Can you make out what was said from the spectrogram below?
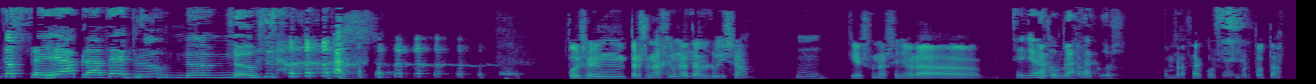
No se oh. habla de Bruno, no. pues hay un personaje, una tal Luisa, mm. que es una señora... Señora con brazacos. Con brazacos, cortota.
